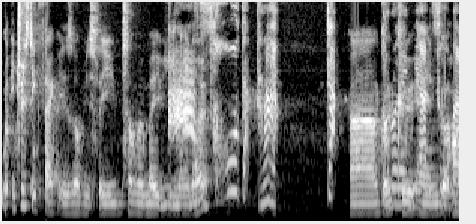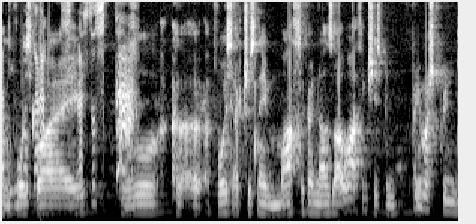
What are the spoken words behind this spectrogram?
Well, interesting fact is obviously someone maybe you may know. Uh, Goku and Gohan voiced by a, a voice actress named Masako Nozawa. I think she's been pretty much been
